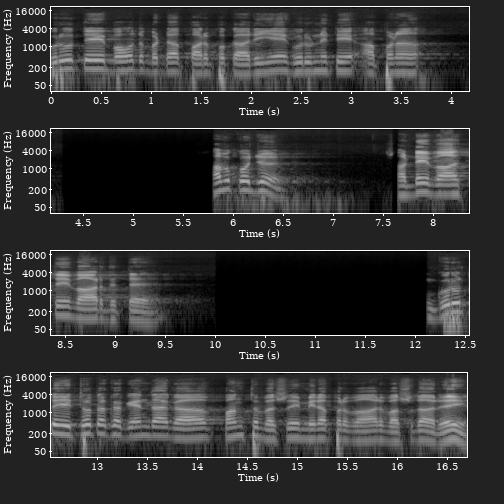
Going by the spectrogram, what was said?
ਗੁਰੂ ਤੇ ਬਹੁਤ ਵੱਡਾ ਪਰਪਕਾਰੀ ਹੈ ਗੁਰੂ ਨੇ ਤੇ ਆਪਣਾ ਸਭ ਕੁਝ ਸਾਡੇ ਵਾਸਤੇ ਵਾਰ ਦਿੱਤਾ ਹੈ। ਗੁਰੂ ਤੇ ਇੱਥੋਂ ਤੱਕ ਕਹਿੰਦਾਗਾ ਪੰਥ ਵਸੇ ਮੇਰਾ ਪਰਿਵਾਰ ਵਸਦਾ ਰਹੇ।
